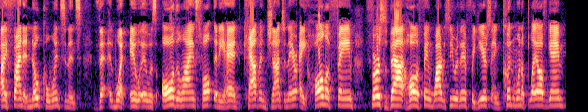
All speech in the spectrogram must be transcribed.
I find it no coincidence that what it, it, was all the Lions' fault that he had Calvin Johnson there, a Hall of Fame first ballot Hall of Fame wide receiver there for years and couldn't win a playoff game.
